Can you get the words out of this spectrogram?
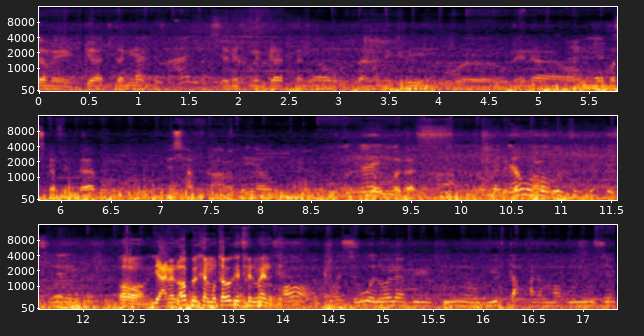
كده من الجهة التانية. صريخ من الجهة التانية وطلعنا نجري ولقينا أمه ماسكة في الباب وبتسحب في العربية والأم بس. الأم اللي هو موجودة. موجود في البيت بس نايم آه يعني الأب كان متواجد في المنزل. آه بس هو الولد وبيفتح لما ابوه ينزل.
